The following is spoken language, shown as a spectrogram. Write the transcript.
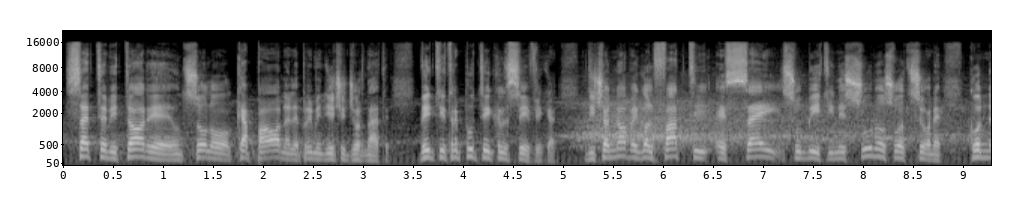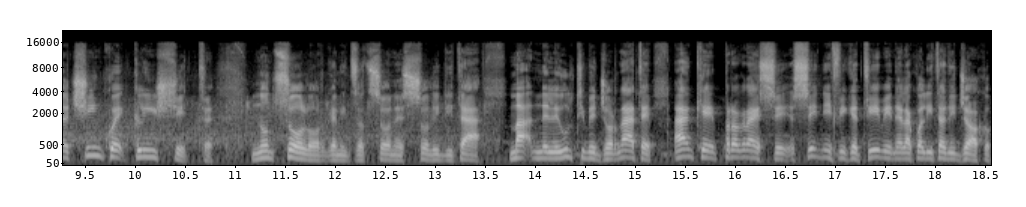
7 vittorie e un solo KO nelle prime 10 giornate, 23 punti in classifica, 19 gol fatti e 6 subiti, nessuno su azione, con 5 clean sheet. Non solo organizzazione e solidità, ma nelle ultime giornate anche progressi significativi nella qualità di gioco.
